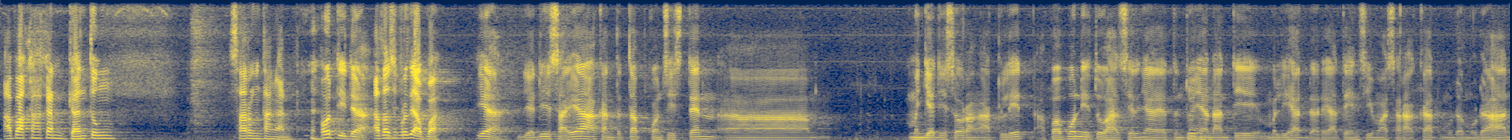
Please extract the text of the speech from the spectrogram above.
apakah akan gantung sarung tangan? Oh tidak. Atau seperti apa? Ya, jadi saya akan tetap konsisten uh, menjadi seorang atlet apa pun itu hasilnya ya tentunya hmm. nanti melihat dari atensi masyarakat mudah-mudahan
